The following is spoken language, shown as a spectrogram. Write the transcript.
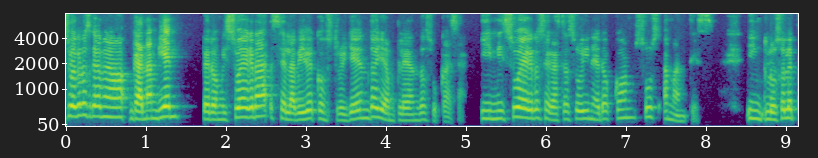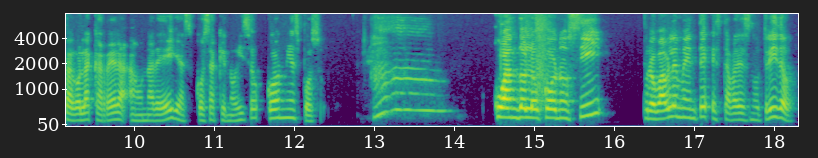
suegros ganan, bien, pero mi suegra se la vive construyendo y ampliando su casa. Y mi suegro se gasta su dinero con sus amantes. Incluso le pagó la carrera a una de ellas, cosa que no hizo con mi esposo. Ah. Cuando lo conocí, probablemente estaba desnutrido.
